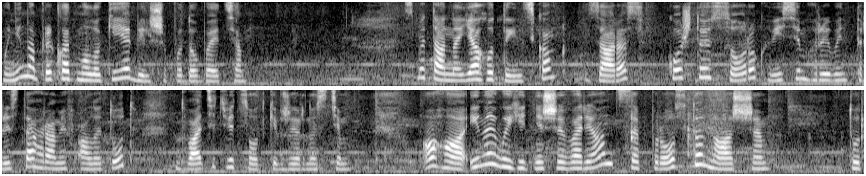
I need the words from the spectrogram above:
Мені, наприклад, молокія більше подобається. Сметана яготинська зараз коштує 48 гривень 300 грамів, але тут 20% жирності. Ага, і найвигідніший варіант це просто наше. Тут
